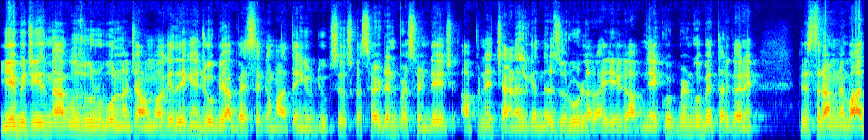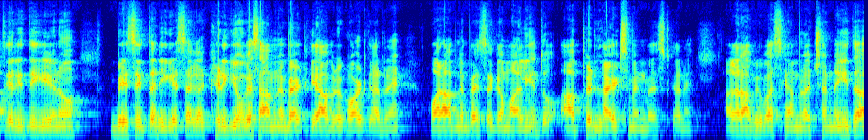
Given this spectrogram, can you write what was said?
ये भी चीज़ मैं आपको ज़रूर बोलना चाहूँगा कि देखें, जो भी आप पैसे कमाते हैं यूट्यूब से, उसका सर्टन परसेंटेज अपने चैनल के अंदर ज़रूर लगाइएगा। अपने इक्विपमेंट को बेहतर करें। जिस तरह हमने बात करी थी कि यू नो बेसिक तरीके से अगर खिड़कियों के सामने बैठ के आप रिकॉर्ड कर रहे हैं और आपने पैसे कमा लिए तो आप फिर लाइट्स में इन्वेस्ट करें। अगर आपके पास कैमरा अच्छा नहीं था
